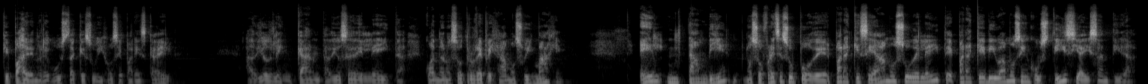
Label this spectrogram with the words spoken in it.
¿Qué padre no le gusta que su hijo se parezca a él? A Dios le encanta, a Dios se deleita cuando nosotros reflejamos su imagen. Él también nos ofrece su poder para que seamos su deleite, para que vivamos en justicia y santidad.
